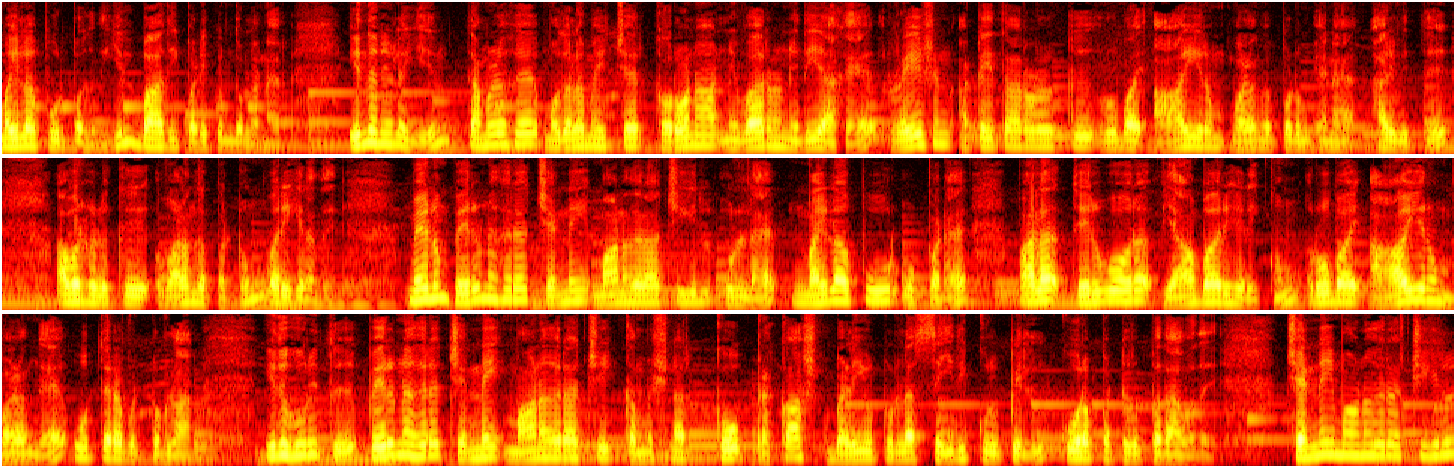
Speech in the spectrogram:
மயிலாப்பூர் பகுதியில் பாதிப்படைந்துள்ளனர். இந்த நிலையில் தமிழக முதலமைச்சர் கொரோனா நிவாரண நிதியாக ரேஷன் அட்டைதாரர்களுக்கு ரூபாய் ஆயிரம் வழங்கப்படும் என அறிவித்து அவர்களுக்கு வழங்கப்பட்டும் வருகிறது. மேலும் பெருநகர சென்னை மாநகராட்சியில் உள்ள மயிலாப்பூர் உட்பட பல தெருவோர வியாபாரிகளுக்கும் ரூபாய் ஆயிரம் வழங்க உத்தரவிட்டுள்ளார். இது குறித்து பெருநகர சென்னை மாநகராட்சி கமிஷனர் கோ. பிரகாஷ் வெளியிட்டுள்ள செய்திக்குறிப்பில் கூறப்பட்டிருப்பதாவது சென்னை மாநகராட்சியில்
